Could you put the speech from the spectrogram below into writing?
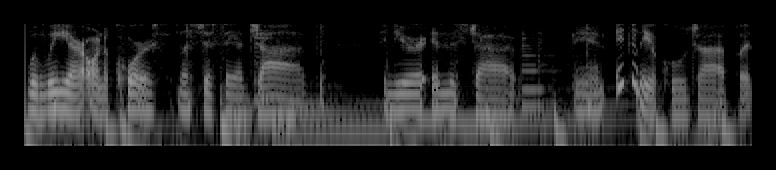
When we are on a course, let's just say a job, and you're in this job And it could be a cool job, but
